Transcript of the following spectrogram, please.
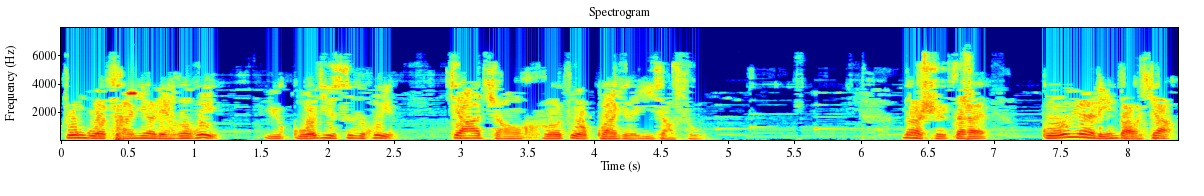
中国残疾人联合会与国际狮子会加强合作关系的意向书。那是在国务院领导下，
